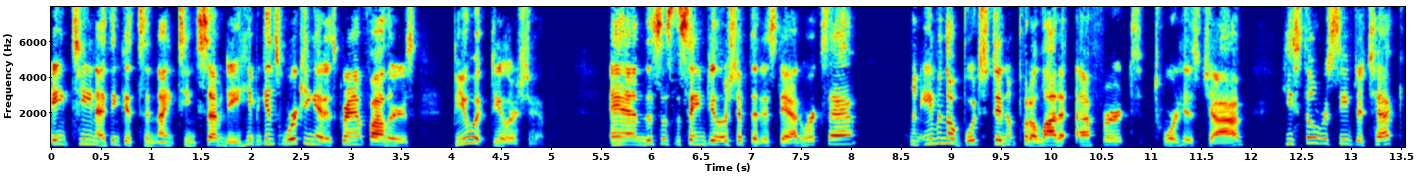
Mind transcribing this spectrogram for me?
18, I think it's in 1970, he begins working at his grandfather's Buick dealership. And this is the same dealership that his dad works at. And even though Butch didn't put a lot of effort toward his job, he still received a check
